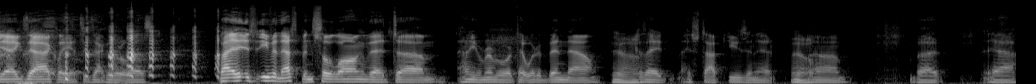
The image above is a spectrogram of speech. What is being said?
Yeah, exactly. That's exactly what it was. But it's, even that's been so long that um, I don't even remember what that would have been now. Yeah. Because I, I stopped using it. Yeah. Um, but yeah.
